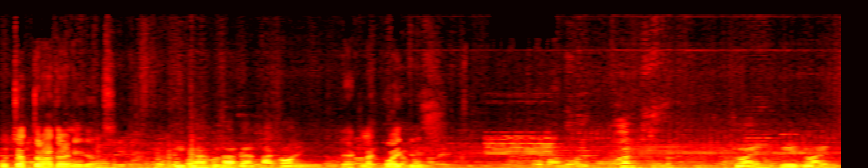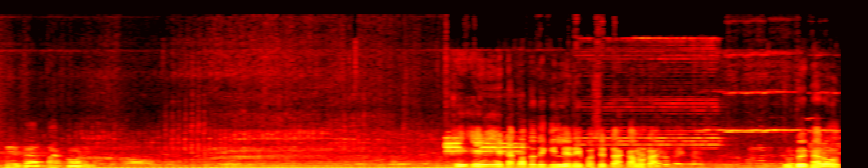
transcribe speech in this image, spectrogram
পঁচাত্তর হাজার নিয়ে যাচ্ছে। এক লাখ পঁয়ত্রিশ। জয়েন্টে জয়েন্টে ব্যথা করে এ- এ- এটা কত দিয়ে কিনলেন? এই পাশেরটা কালোটা? দুটোই ফেরত?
